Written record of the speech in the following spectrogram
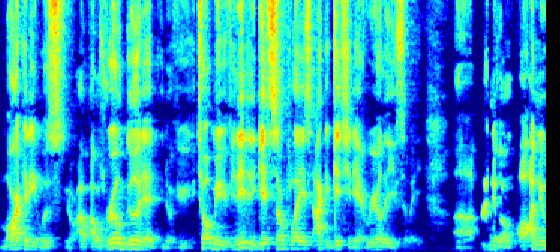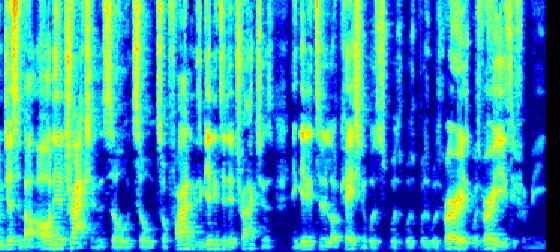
marketing was you know I, I, was real good at you know if you told me if you needed to get someplace I could get you there real easily. Uh, I knew I knew just about all the attractions. So so so finding getting to the attractions and getting to the location was was was was, was very was very easy for me.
